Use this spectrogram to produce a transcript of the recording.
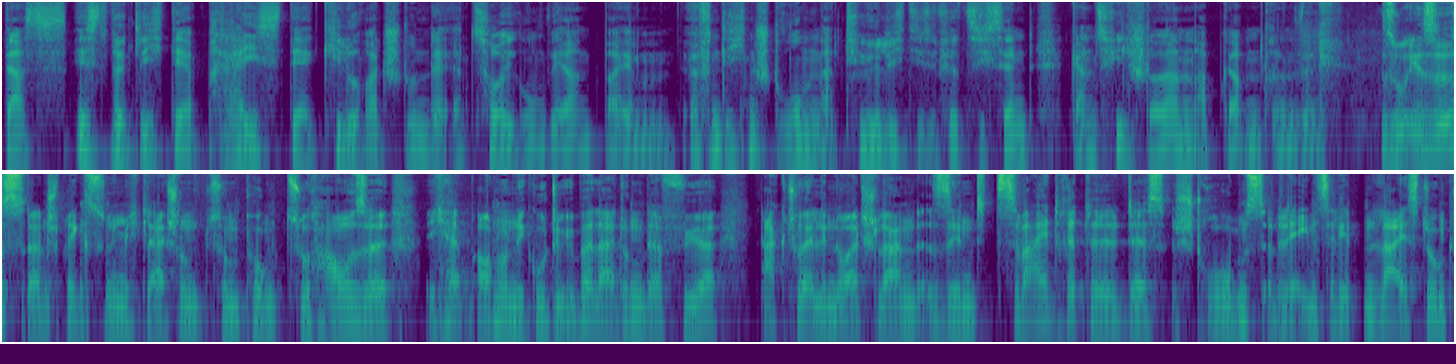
Das ist wirklich der Preis der Kilowattstunde Erzeugung, während beim öffentlichen Strom natürlich diese 40 Cent ganz viel Steuern und Abgaben drin sind. So ist es. Dann springst du nämlich gleich schon zum Punkt zu Hause. Ich habe auch noch eine gute Überleitung dafür. Aktuell in Deutschland sind zwei Drittel des Stroms oder der installierten Leistung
